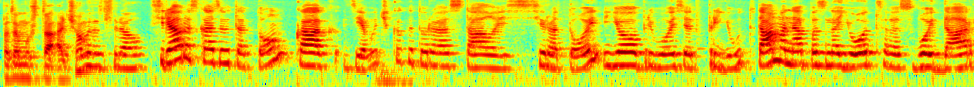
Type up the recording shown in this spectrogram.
Потому что о чем этот сериал? Сериал рассказывает о том, как девочка, которая осталась сиротой, ее привозят в приют. Там она познает э, свой дар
